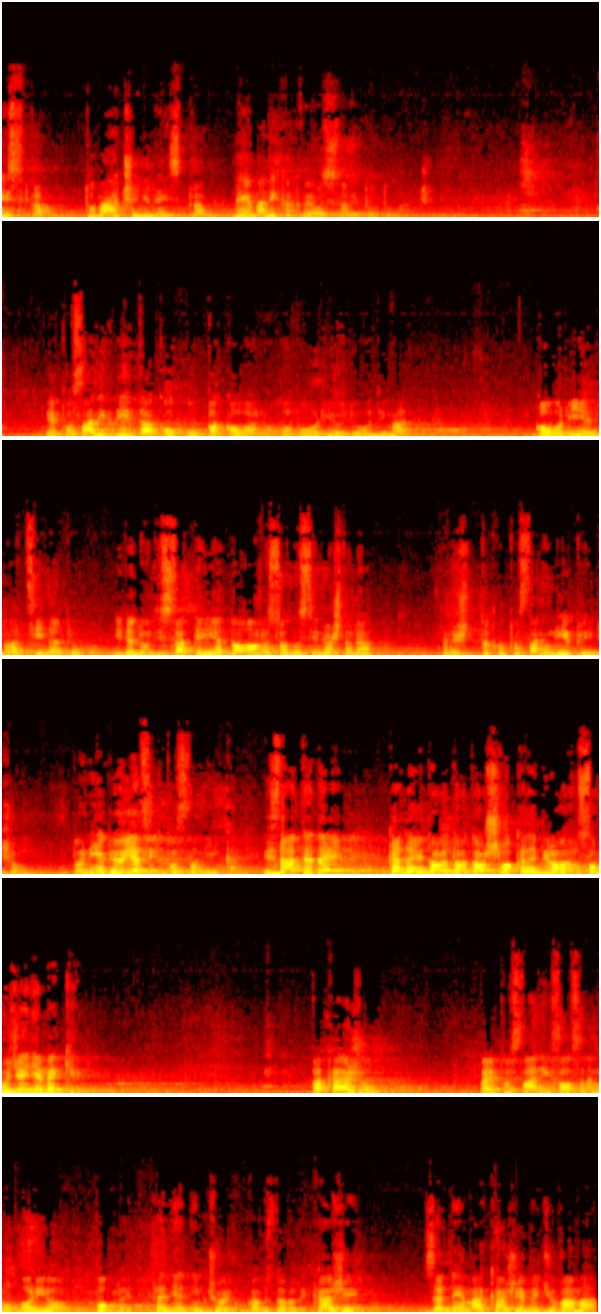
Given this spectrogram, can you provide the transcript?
Neispravno. Tumačenje neispravno. Nema nikakve osnovi to tumačenje. Jer poslanik nije tako upakovano govorio ljudima, govori jedno, a cilja drugo. I da ljudi svate jedno, a ono se odnosi na šta na, na nešto. Tako poslanik nije pričao. To nije bio jezik poslanika. I znate da je, kada je do, do, došlo, kada je bilo oslobođenje Mekke, pa kažu, pa je poslanik sa osadem oborio pogled pred jednim čovjekom, kako se doveli, kaže, zar nema, kaže, među vama,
